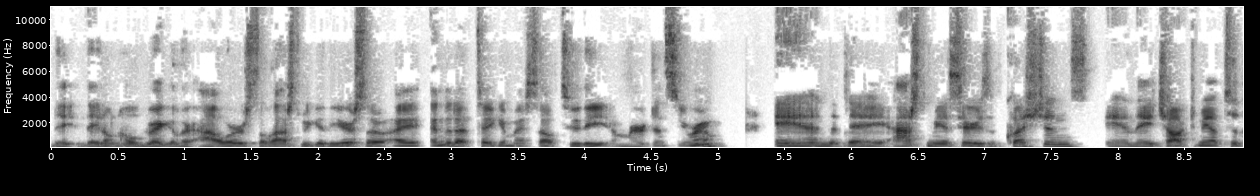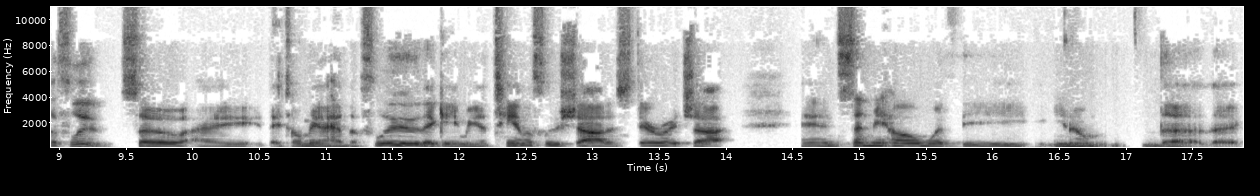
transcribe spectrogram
they they don't hold regular hours the last week of the year, so I ended up taking myself to the emergency room. And they asked me a series of questions, and they chalked me up to the flu. So I, they told me I had the flu. They gave me a Tamiflu shot, a steroid shot, and sent me home with the you know the the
